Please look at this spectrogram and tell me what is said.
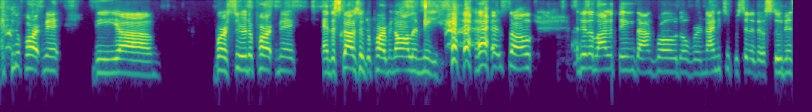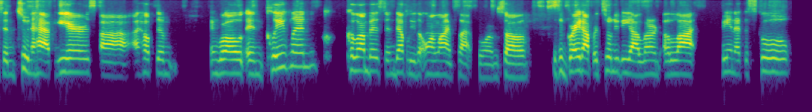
department, the um, bursary department, and the scholarship department all in me. so I did a lot of things. I enrolled over 92% of their students in two and a half years. Uh, I helped them enroll in Cleveland, Columbus, and definitely the online platform. So it's a great opportunity. I learned a lot being at the school,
